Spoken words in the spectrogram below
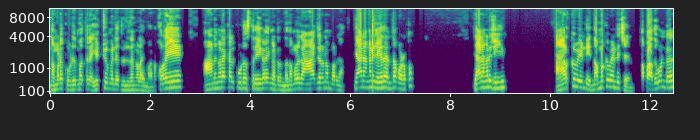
നമ്മുടെ കുടുംബത്തിലെ ഏറ്റവും വലിയ ദുരിതങ്ങളായി മാറും. കുറേ ആണുങ്ങളെക്കാൾ കൂടുതൽ സ്ത്രീകളെയും കണ്ടിട്ടുണ്ട്. നമ്മളൊരു ആചരണം പറഞ്ഞ ഞാൻ അങ്ങനെ ചെയ്ത എന്താ കുഴപ്പം? ഞാൻ അങ്ങനെ ചെയ്യും. ആർക്കു വേണ്ടി? നമുക്ക് വേണ്ടി ചെയ്യണം. അപ്പൊ അതുകൊണ്ട്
